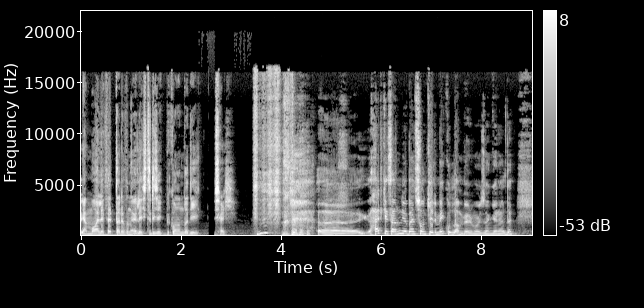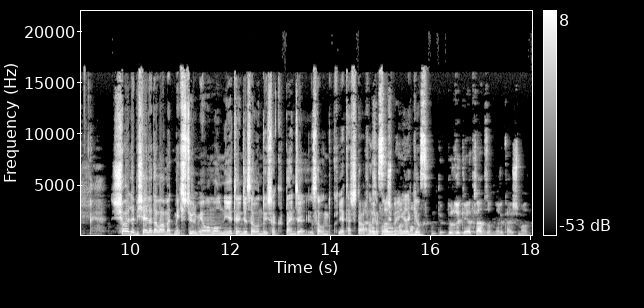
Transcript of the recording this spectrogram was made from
yani muhalefet tarafını eleştirecek bir konumda değil şey. Eee, Herkes anlıyor. Ben son kelimeyi kullanmıyorum o yüzden genelde. Şöyle bir şeyle devam etmek istiyorum. İmamoğlu'nu yeterince savunduysak. Bence savunduk. Yeter. Daha Ben fazla konuşmaya gerek yok. sıkıntı yok. Durduk yere Trabzonluları karşıma aldım.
